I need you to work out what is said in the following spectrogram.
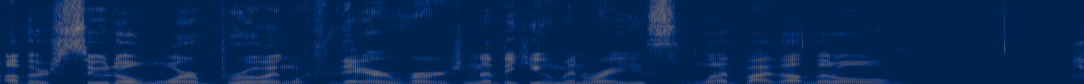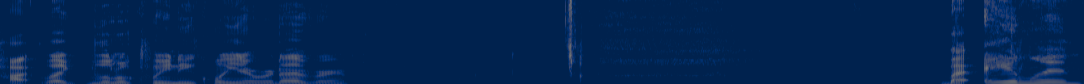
other pseudo war brewing with their version of the human race, led by that little hot like little Queenie Queen or whatever. But Aelin,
